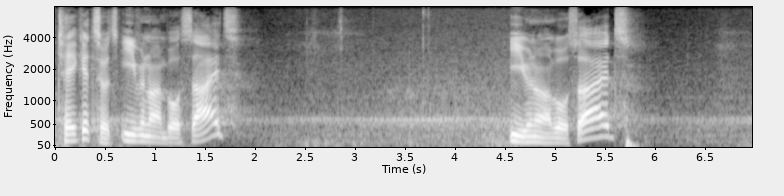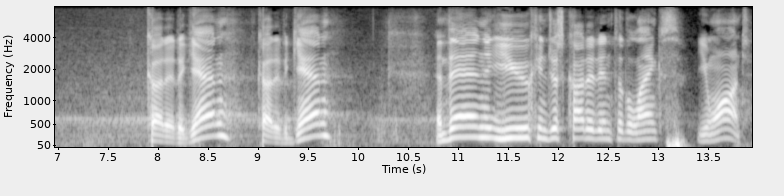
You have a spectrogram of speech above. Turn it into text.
Take it so it's even on both sides. Even on both sides. Cut it again, cut it again. And then you can just cut it into the length you want.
